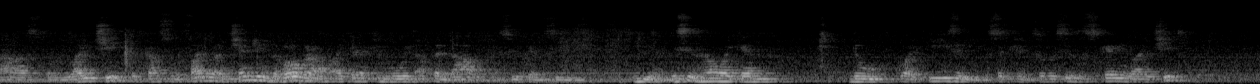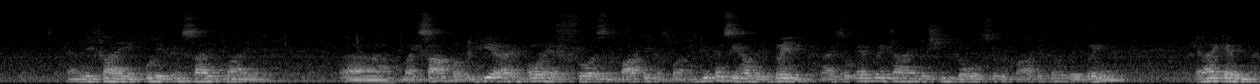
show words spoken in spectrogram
uh, light sheet that comes from the fiber and changing the hologram, I can actually move it up and down, as you can see here. This is how I can do quite easily the section. So this is a scanning light sheet. And if I put it inside my uh, my sample, and here I only have fluorescent particles, but you can see how they blink, right? So every time the sheet goes through the particles, they blink. And I can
